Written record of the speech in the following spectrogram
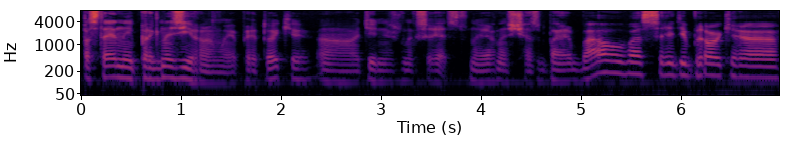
постоянные прогнозируемые притоки э, денежных средств. Наверное, сейчас борьба у вас среди брокеров.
